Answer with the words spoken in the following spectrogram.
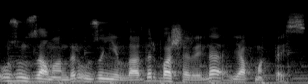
uzun zamandır, uzun yıllardır başarıyla yapmaktayız.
